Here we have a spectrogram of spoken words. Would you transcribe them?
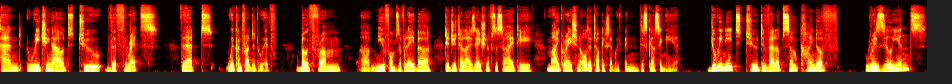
and reaching out to the threats that we're confronted with, both from uh, new forms of labor, digitalization of society, migration, all the topics that we've been discussing here. Do we need to develop some kind of resilience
